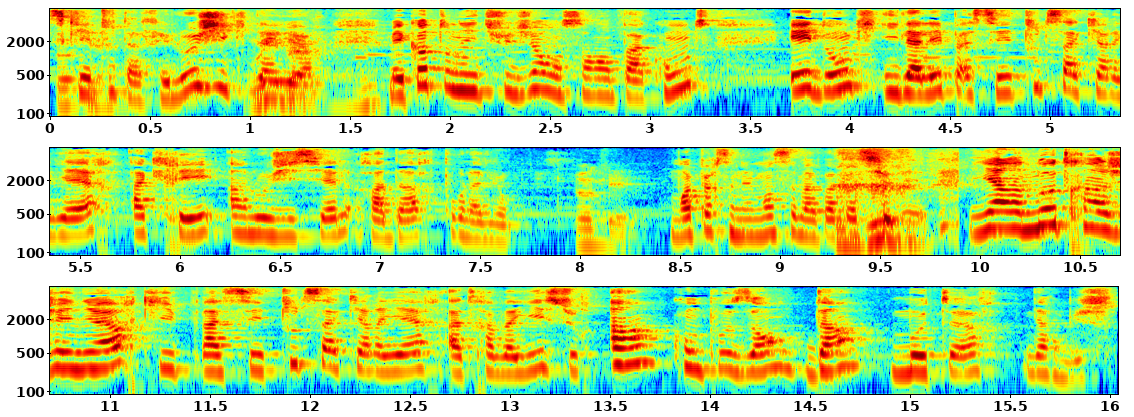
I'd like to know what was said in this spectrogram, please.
Ce qui est tout à fait logique Oui, d'ailleurs. bah, Mais quand on est étudiant, on s'en rend pas compte. Et donc, il allait passer toute sa carrière à créer un logiciel radar pour l'avion. Moi, personnellement, ça m'a pas passionné. Il y a un autre ingénieur qui passait toute sa carrière à travailler sur un composant d'un moteur d'Airbus.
